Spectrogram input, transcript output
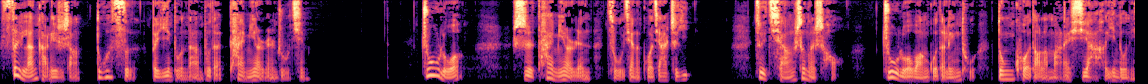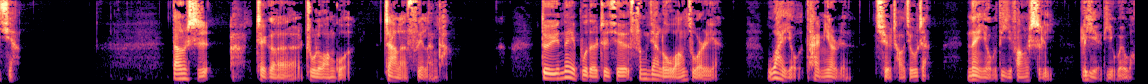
斯里兰卡历史上多次被印度南部的泰米尔人入侵。朱罗是泰米尔人组建的国家之一，最强盛的时候，朱罗王国的领土东扩到了马来西亚和印度尼西亚。当时啊，这个朱罗王国占了斯里兰卡。对于内部的这些僧伽罗王族而言，外有泰米尔人却朝鸠占，内有地方势力列地为王。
